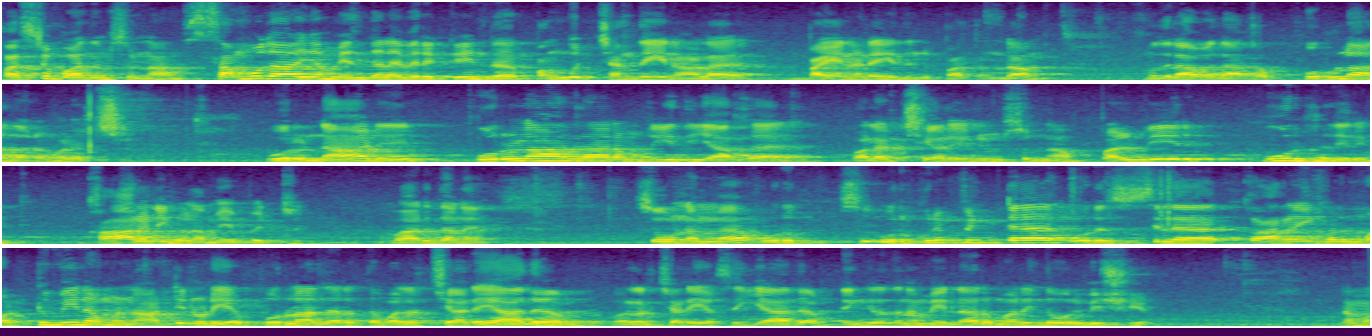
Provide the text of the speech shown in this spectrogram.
ஃபஸ்ட்டு பார்த்தோம்னு சொன்னால் சமுதாயம் எந்த அளவிற்கு இந்த பங்குச் சந்தையினால் பயனடையுதுன்னு பார்த்தோம்னா முதலாவதாக பொருளாதார வளர்ச்சி. ஒரு நாடு பொருளாதாரம் ரீதியாக வளர்ச்சி அடையணும்னு சொன்னால் பல்வேறு கூறுகள் இருக்குது காரணிகள் அமையப்பெற்று. அவ்வாறு தானே ஸோ நம்ம ஒரு ஒரு குறிப்பிட்ட ஒரு சில காரணிகள் மட்டுமே நம்ம நாட்டினுடைய பொருளாதாரத்தை வளர்ச்சி அடையாத வளர்ச்சி அடைய செய்யாது அப்படிங்கிறது நம்ம எல்லாரும் அறிந்த ஒரு விஷயம். நம்ம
